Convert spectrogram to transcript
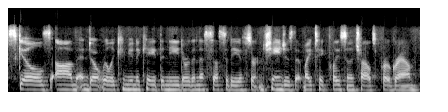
skills um, and don't really communicate the need or the necessity of certain changes that might take place in a child's program.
